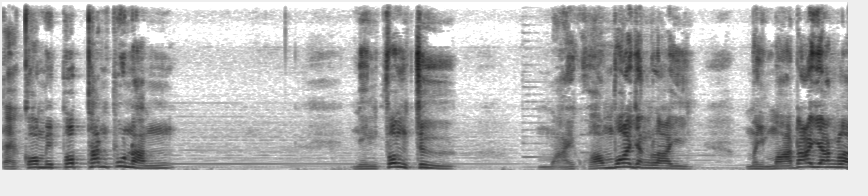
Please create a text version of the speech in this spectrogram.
แต่ก็ไม่พบท่านผู้นั้น หนิงฟงจือ หมายความว่าอย่างไร ไม่มาได้อย่างไร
